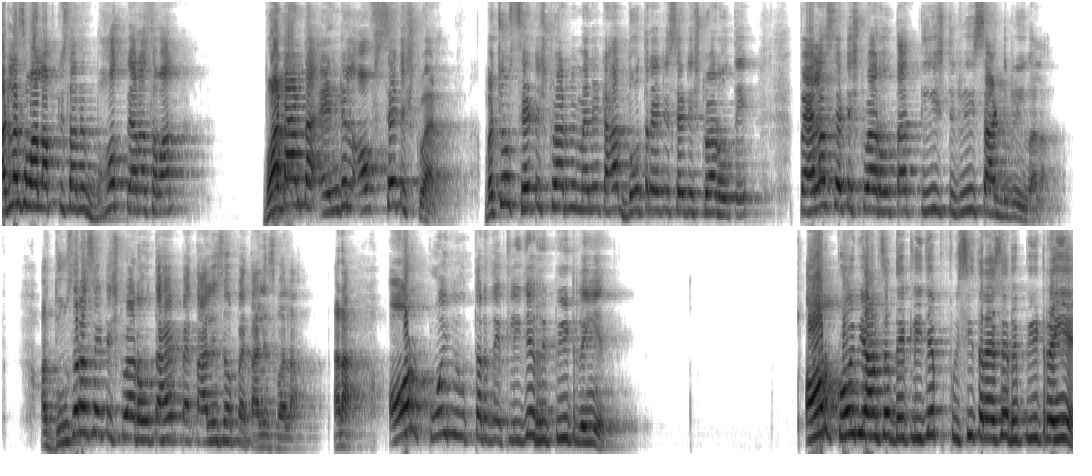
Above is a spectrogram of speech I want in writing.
अगला सवाल आपके सामने, बहुत प्यारा सवाल। What are the angle of set square बच्चों सेट स्क्वायर में मैंने कहा दो तरह के सेट स्क्वायर होते पहला सेट स्क्वायर होता है तीस डिग्री, साठ डिग्री वाला। और दूसरा सेट स्क्वायर होता है पैंतालीस और पैंतालीस वाला। है और कोई भी उत्तर देख लीजिए रिपीट नहीं है। और कोई भी आंसर देख लीजिए किसी तरह से रिपीट नहीं है।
